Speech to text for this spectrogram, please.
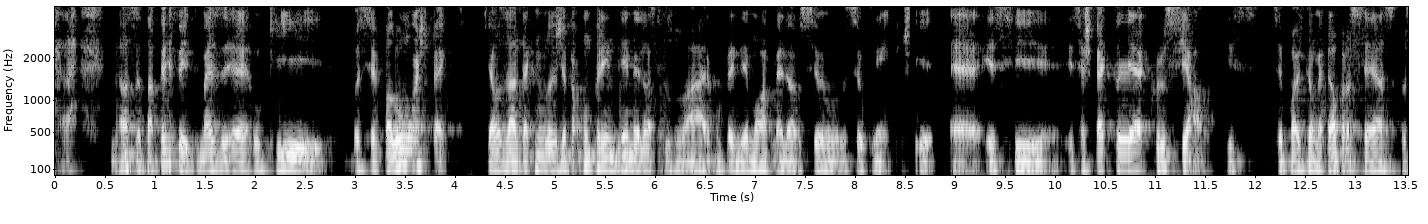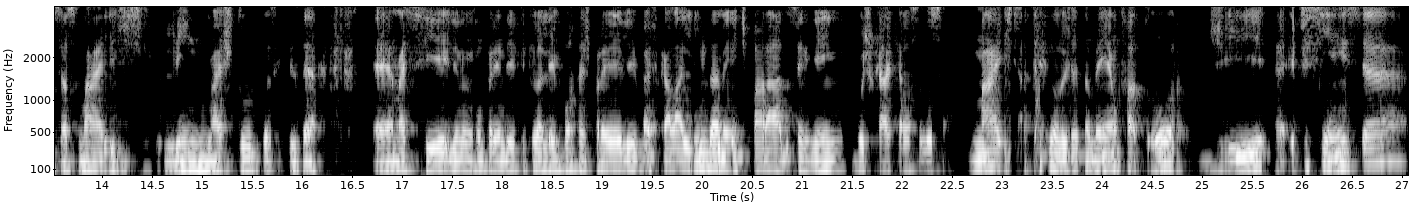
Nossa, tá perfeito, mas é, o que você falou um aspecto que é usar a tecnologia para compreender melhor o seu usuário, compreender melhor o seu, o seu cliente. Acho que é, esse, esse aspecto é crucial, que você pode ter um melhor processo, processo mais lean, mais tudo que você quiser, é, mas se ele não compreender que aquilo ali é importante para ele, vai ficar lá lindamente parado sem ninguém buscar aquela solução. Mas a tecnologia também é um fator de é, eficiência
